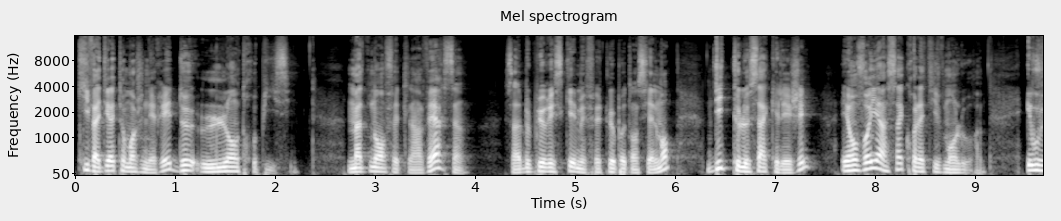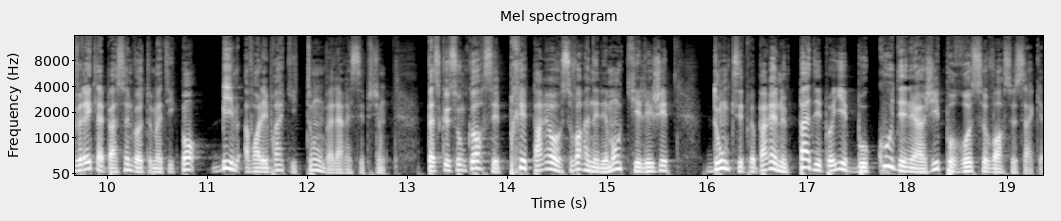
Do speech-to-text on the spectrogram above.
qui va directement générer de l'entropie ici. Maintenant, faites l'inverse, c'est un peu plus risqué, mais faites-le potentiellement. Dites que le sac est léger, et envoyez un sac relativement lourd et vous verrez que la personne va automatiquement, bim, avoir les bras qui tombent à la réception. Parce que son corps s'est préparé à recevoir un élément qui est léger. Donc s'est préparé à ne pas déployer beaucoup d'énergie pour recevoir ce sac.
